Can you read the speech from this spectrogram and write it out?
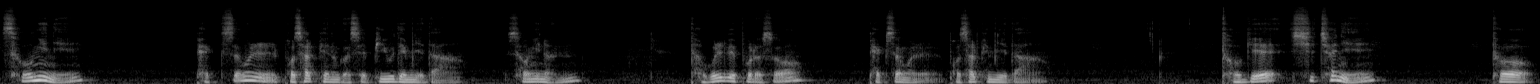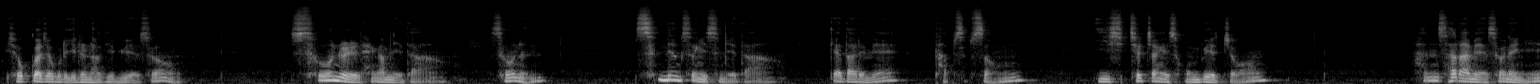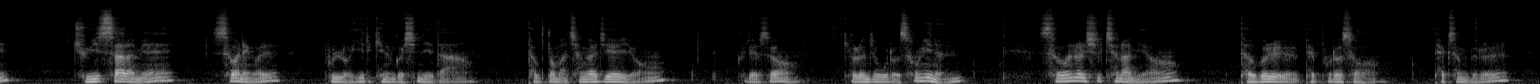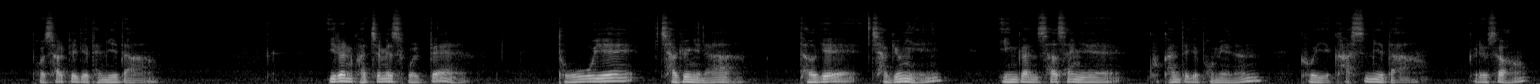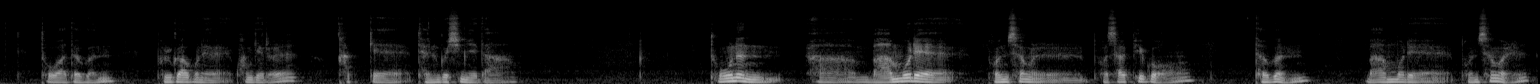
성인이 백성을 보살피는 것에 비유됩니다. 성인은 덕을 베풀어서 백성을 보살핍니다. 덕의 실천이 더 효과적으로 일어나기 위해서 선을 행합니다. 선은 선명성이 있습니다. 깨달음의 답습성 27장에서 공부했죠. 한 사람의 선행이 주위 사람의 선행을 불러일으키는 것입니다. 덕도 마찬가지예요. 그래서 결론적으로 성인은 선을 실천하며 덕을 베풀어서 백성들을 보살피게 됩니다. 이런 관점에서 볼때 도의 작용이나 덕의 작용이 인간 사상에 국한되게 보면은 거의 같습니다. 그래서 도와 덕은 불가분의 관계를 갖게 되는 것입니다. 도는 아, 만물의 본성을 보살피고 덕은 만물의 본성을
